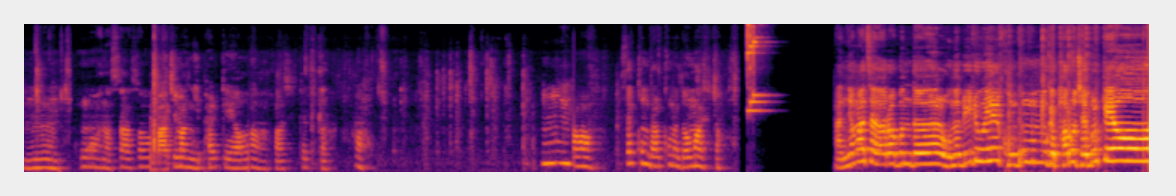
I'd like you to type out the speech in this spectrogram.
음, 홍어 하나 싸서 마지막 입 할게요. 아, 맛있겠다. 아. 음, 아, 새콤달콤해 너무 맛있죠. 안녕하세요 여러분들. 오늘 일요일 공복 몸무게 바로 재볼게요.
